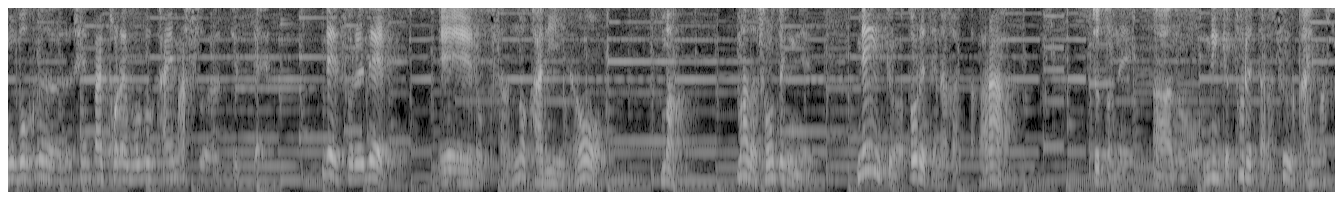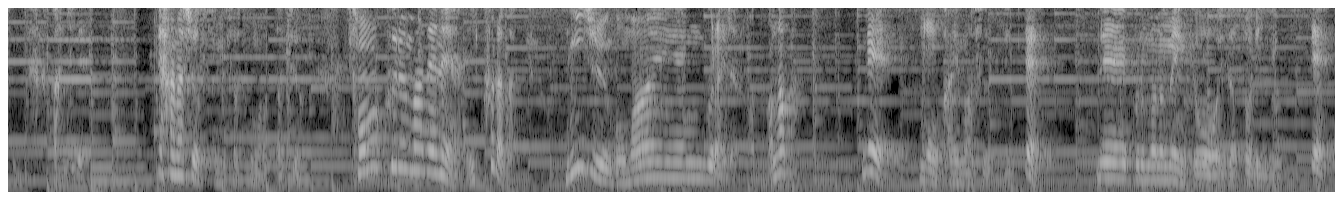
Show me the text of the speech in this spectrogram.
もう僕、先輩これ僕買いますって言って。で、それで、A63 のカリーナを、まあ、まだその時にね、免許が取れてなかったから、ちょっとね、あの、免許取れたらすぐ買いますみたいな感じで。で、話を進めさせてもらったんですよ。その車でね、いくらだっけ？な ?25 万円ぐらいじゃなかったかな？で、もう買いますって言って、で、車の免許をいざ取りに行って、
